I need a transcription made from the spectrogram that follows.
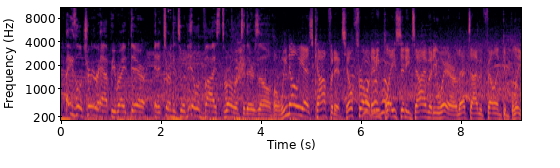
I think he's a little trigger happy right there, and it turned into an ill-advised throw into their zone. Well, we know he has confidence. He'll throw it any place, anytime, anywhere. That time it fell incomplete.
